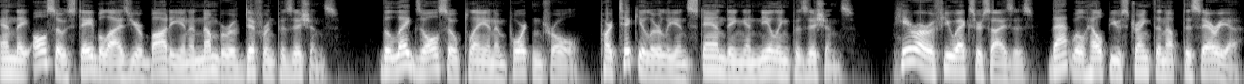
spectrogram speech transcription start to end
and they also stabilize your body in a number of different positions. The legs also play an important role, particularly in standing and kneeling positions. Here are a few exercises that will help you strengthen up this area.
